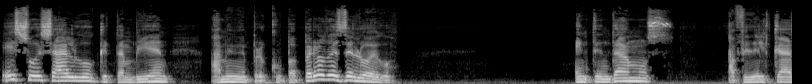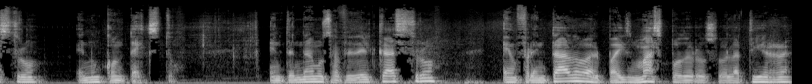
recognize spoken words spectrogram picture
Eso es algo que también a mí me preocupa, pero desde luego, entendamos a Fidel Castro en un contexto. Entendamos a Fidel Castro enfrentado al país más poderoso de la Tierra,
